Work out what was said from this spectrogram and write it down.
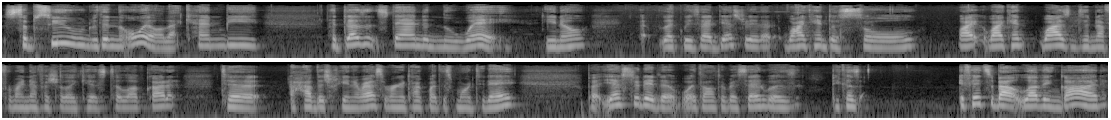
subsumed within the oil that can be that doesn't stand in the way you know like we said yesterday that why can't a soul why why can't why isn't it enough for my nefesh Elokis to love God to have the shechina rest and we're to talk about this more today but yesterday the, what Alter said was because if it's about loving God,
